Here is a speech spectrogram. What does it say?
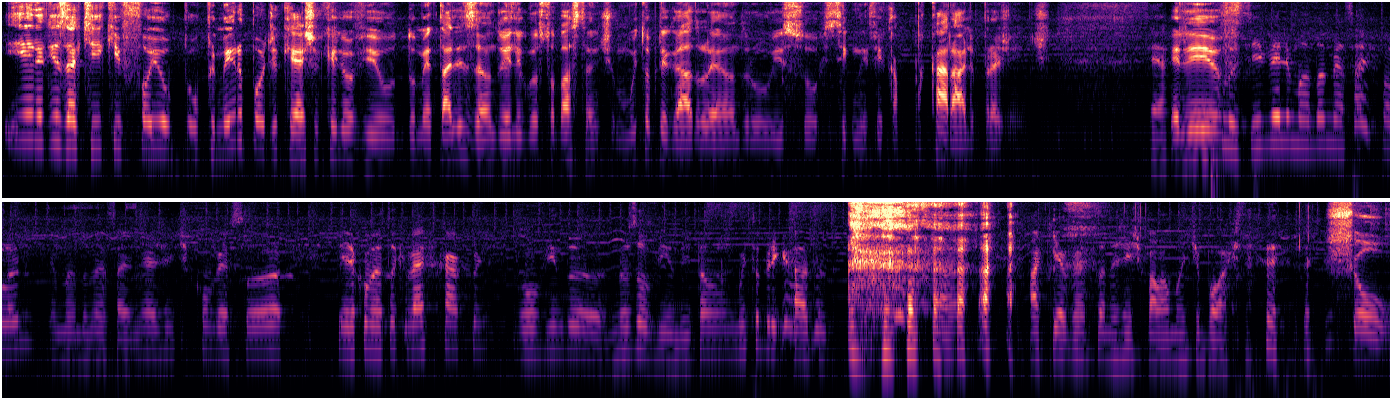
E ele diz aqui que foi o, o, primeiro podcast que ele ouviu do Metalizando e ele gostou bastante. Muito obrigado, Leandro. Isso significa pra caralho pra gente. Certo. Ele... Inclusive, ele mandou mensagem falando. Ele mandou mensagem, né? A gente conversou ele comentou que vai ficar ouvindo, nos ouvindo. Então, muito obrigado. aqui aguentando a gente falar um monte de bosta. Show!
